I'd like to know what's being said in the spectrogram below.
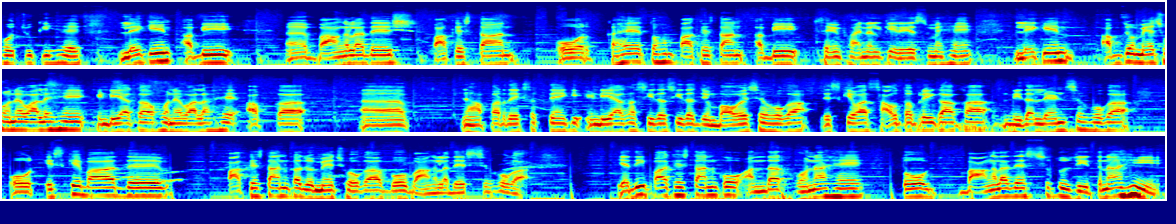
हो चुकी है, लेकिन अभी बांग्लादेश पाकिस्तान और कहे तो हम पाकिस्तान अभी सेमीफाइनल की रेस में हैं, लेकिन अब जो मैच होने वाले हैं इंडिया का होने वाला है, आपका यहाँ पर देख सकते हैं कि इंडिया का सीधा सीधा जिम्बावे से होगा, इसके बाद साउथ अफ्रीका का नीदरलैंड से होगा और इसके बाद, पाकिस्तान का जो मैच होगा वो बांग्लादेश से होगा। यदि पाकिस्तान को अंदर होना है तो बांग्लादेश से तो जीतना ही है,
